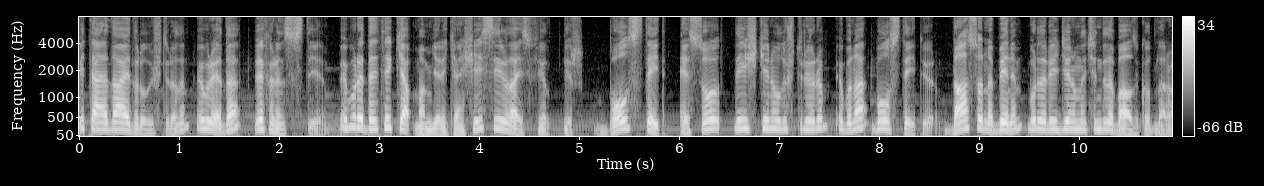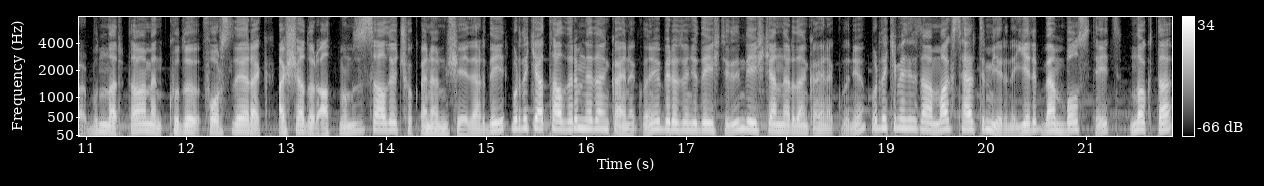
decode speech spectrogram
bir tane daha header oluşturalım. Ve buraya da references diyelim. Ve burada tek yapmam gereken şey serialize field bir ball state so değişkeni oluşturuyorum ve buna ball state diyorum. Daha sonra benim burada region'ımın içinde de bazı kodlar var. Bunlar tamamen kodu forcelayarak aşağı doğru atmamızı sağlıyor. Çok önemli şeyler değil. Buradaki hatalarım neden kaynaklanıyor? Biraz önce değiştirdiğim değişkenlerden kaynaklanıyor. Buradaki mesela max health'im yerine gelip ben ball state nokta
